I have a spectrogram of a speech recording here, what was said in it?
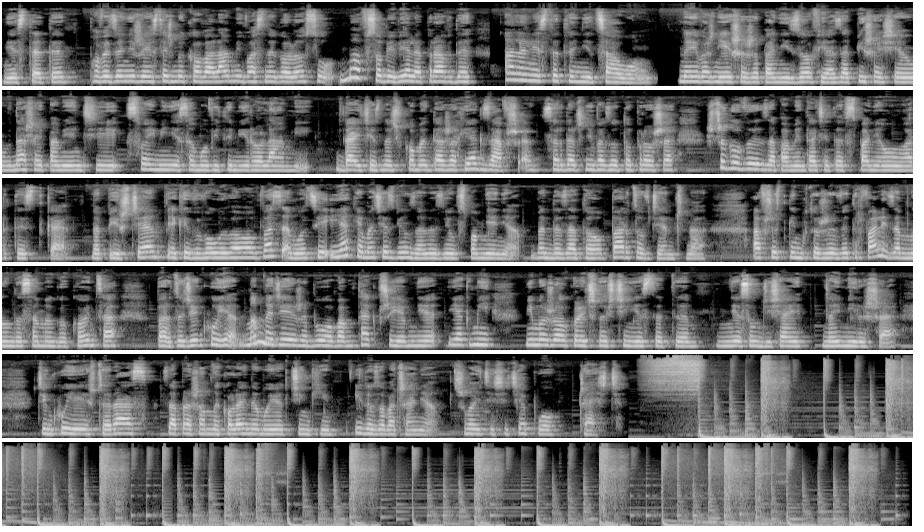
Niestety, powiedzenie, że jesteśmy kowalami własnego losu, ma w sobie wiele prawdy, ale niestety nie całą. Najważniejsze, że pani Zofia zapisze się w naszej pamięci swoimi niesamowitymi rolami. Dajcie znać w komentarzach jak zawsze. Serdecznie Was o to proszę, z czego Wy zapamiętacie tę wspaniałą artystkę. Napiszcie, jakie wywoływała w Was emocje i jakie macie związane z nią wspomnienia. Będę za to bardzo wdzięczna. A wszystkim, którzy wytrwali za mną do samego końca, bardzo dziękuję. Mam nadzieję, że było Wam tak przyjemnie jak mi, mimo że okoliczności niestety nie są dzisiaj najmilsze. Dziękuję jeszcze raz, zapraszam na kolejne moje odcinki i do zobaczenia. Trzymajcie się ciepło, cześć!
